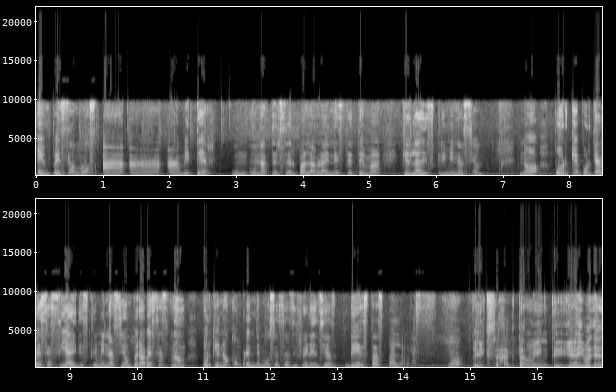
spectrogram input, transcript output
empezamos a, a, meter una tercera palabra en este tema, que es la discriminación. ¿No? ¿Por qué? Porque a veces sí hay discriminación, pero a veces no, porque no comprendemos esas diferencias de estas palabras. ¿No? Exactamente. Y ahí va, ya,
